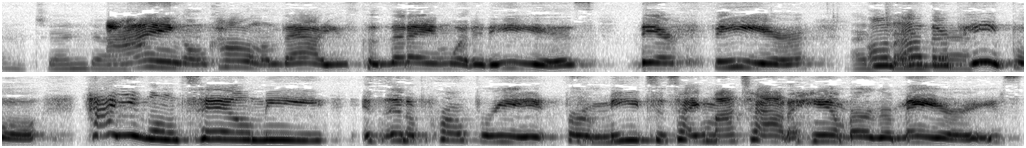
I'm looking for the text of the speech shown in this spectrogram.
agenda. I ain't gonna call them values because that ain't what it is. Their fear on other people. How you gonna tell me it's inappropriate for me to take my child to Hamburger Mary's?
